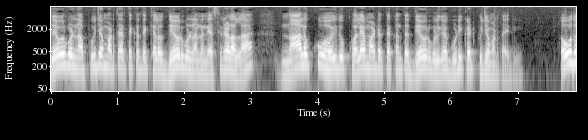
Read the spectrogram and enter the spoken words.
ದೇವ್ರುಗಳು ನಾವು ಪೂಜೆ ಮಾಡ್ತಾ ಇರ್ತಕ್ಕಂಥ ಕೆಲವು ದೇವ್ರುಗಳು ನನ್ನ ಹೆಸರು ಹೇಳಲ್ಲ ನಾಲ್ಕು ಐದು ಕೊಲೆ ಮಾಡಿರ್ತಕ್ಕಂಥ ದೇವ್ರುಗಳಿಗೆ ಗುಡಿ ಕಟ್ಟಿ ಪೂಜೆ ಮಾಡ್ತಾ ಇದ್ದೀವಿ ಹೌದು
